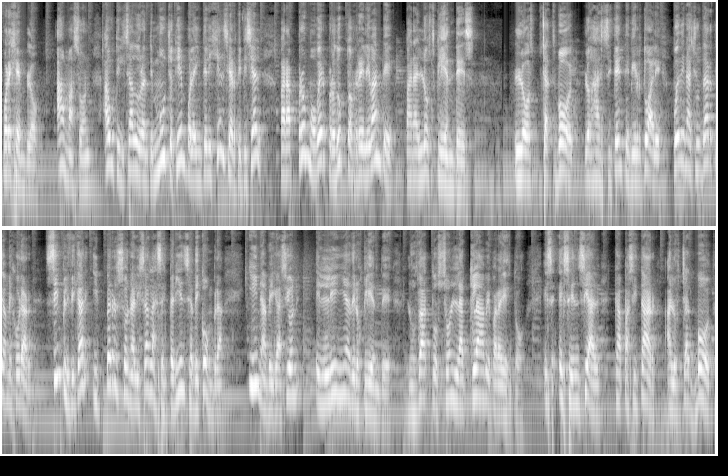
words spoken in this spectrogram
Por ejemplo, Amazon ha utilizado durante mucho tiempo la inteligencia artificial para promover productos relevantes para los clientes. Los chatbots, los asistentes virtuales, pueden ayudarte a mejorar, simplificar y personalizar las experiencias de compra y navegación en línea de los clientes. Los datos son la clave para esto. Es esencial capacitar a los chatbots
